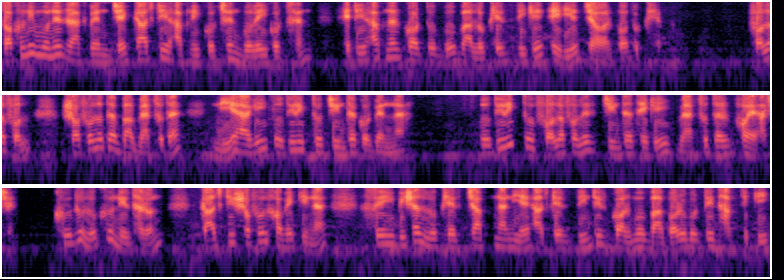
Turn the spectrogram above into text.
তখনই মনে রাখবেন যে কাজটি আপনি করছেন বলেই করছেন, এটি আপনার কর্তব্য বা লক্ষ্যের দিকে এগিয়ে যাওয়ার পদক্ষেপ। ফলাফল সফলতা বা ব্যর্থতা নিয়ে আগেই অতিরিক্ত চিন্তা করবেন না। অতিরিক্ত ফলাফলের চিন্তা থেকেই ব্যর্থতার ভয় আসে। ক্ষুদ্র লক্ষ্য নির্ধারণ কাজটি সফল হবে কিনা, সেই বিশাল লক্ষ্যের চাপ না নিয়ে আজকের দিনটির কর্ম বা পরবর্তী ধাপটি কি,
